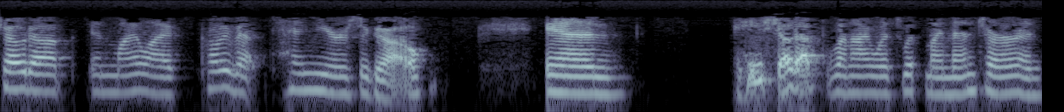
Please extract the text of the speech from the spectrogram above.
showed up in my life probably about 10 years ago and he showed up when I was with my mentor and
